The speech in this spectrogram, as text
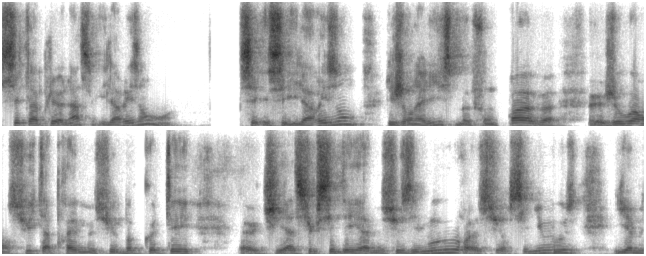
c'est un pléonasme. Il a raison il a raison. Les journalistes font preuve. Je vois ensuite, après M. Bobcoté, euh, qui a succédé à M. Zemmour euh, sur CNews, il y a M.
